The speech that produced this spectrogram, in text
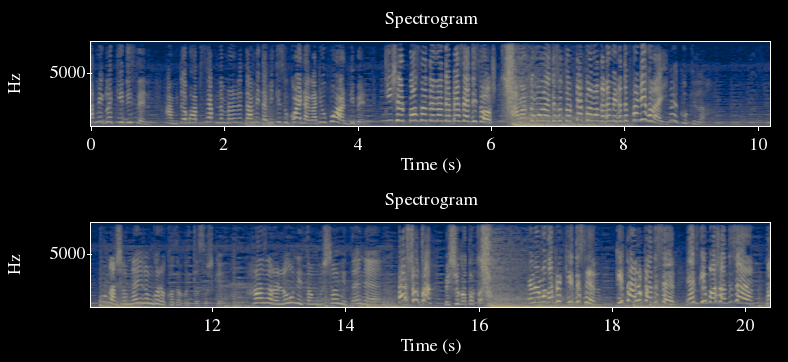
আপনি এগুলা কি দিছেন? আমি তো ভাবছি আপনার দামি দামি কিছু গয়না গাঠি উপহার দিবেন। কিসের পয়সা দেনা দিয়ে বেচে দিছস? আমার তো মনে হইতেছে তোর টাকলা মাথাটা আমি এটাতে ফাটিয়ে ফেলাই। কোকিলা ওনার সামনে এরম করে কথা কইতেছিস কে? হাজার হলো উনি তো আমার স্বামী তাই না? এই সুলতান বেশি কথা কয় এর মধ্যে আপনি কি দিছেন? কি তালুকা দিছেন? এজ কি পয়সা দিছেন? না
